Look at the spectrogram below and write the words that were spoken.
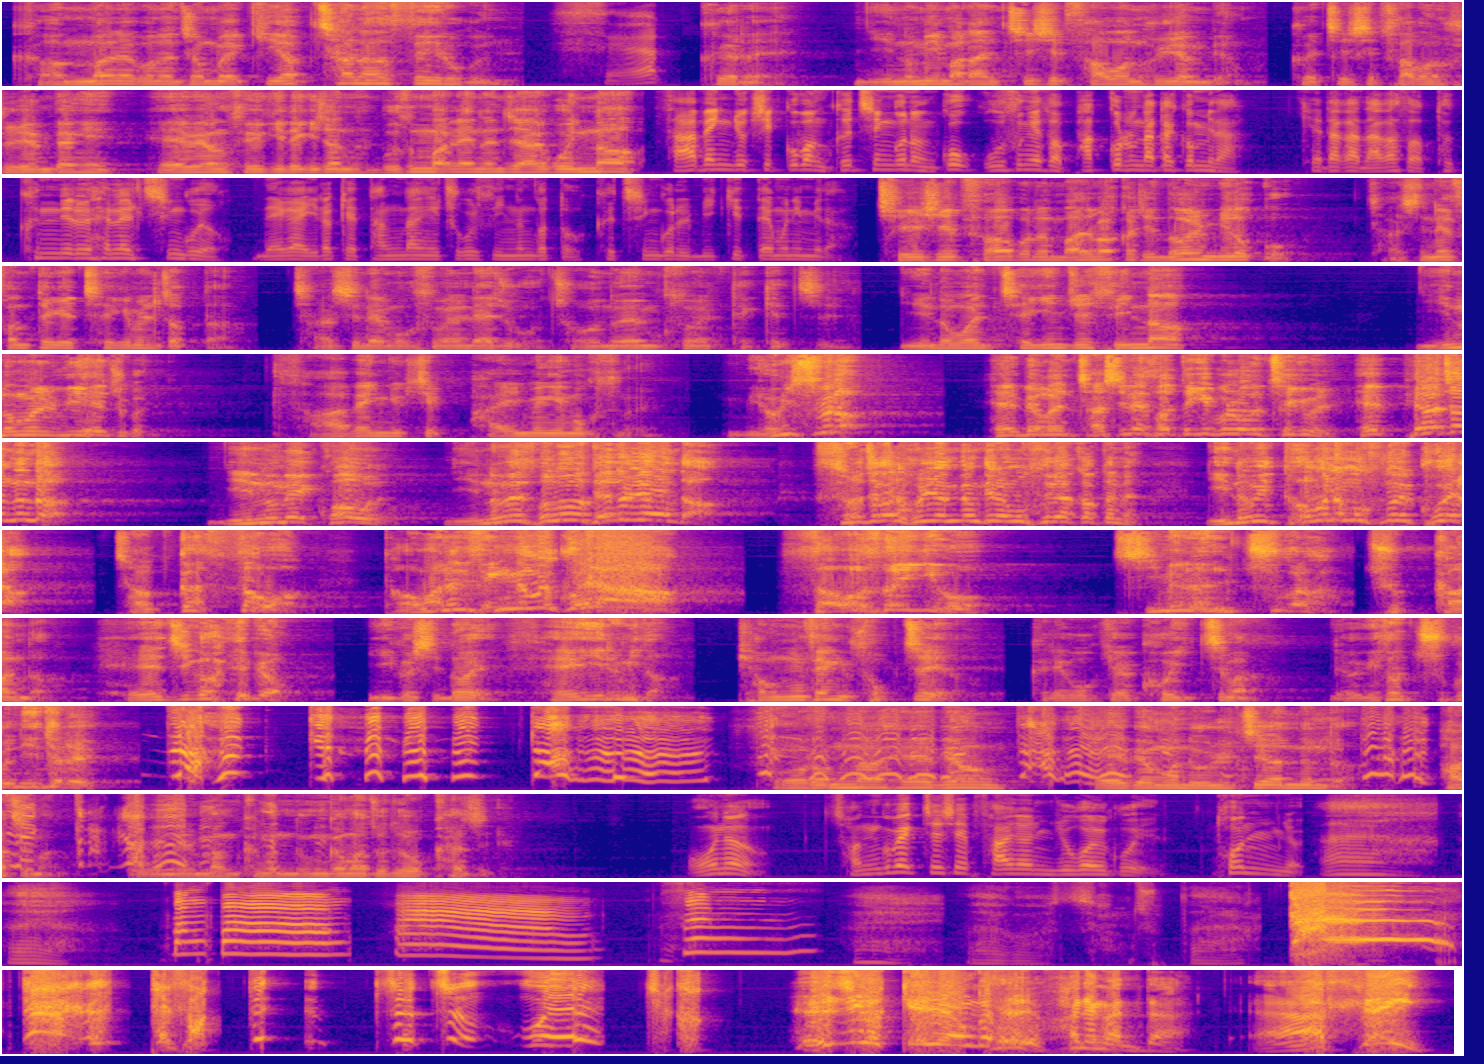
간만에 보는 정말 기합차나 세이로군 쓱 그래 니놈이 말한 74원 훈련병 그 74번 훈련병이 해병 슬기 되기 전 무슨 말 했는지 알고 있나? 469번 그 친구는 꼭 우승해서 밖으로 나갈 겁니다. 게다가 나가서 더 큰 일을 해낼 친구요. 내가 이렇게 당당히 죽을 수 있는 것도 그 친구를 믿기 때문입니다. 74번은 마지막까지 널 믿었고 자신의 선택에 책임을 졌다 자신의 목숨을 내주고 전우의 목숨을 택했지 니놈은 책임질 수 있나? 니놈을 위해 죽은 468명의 목숨을 명심하라! 해병은 자신의 선택이 불러온 책임을 회피하지 않는다! 니놈의 과오는 니놈의 손으로 되돌려야 한다! 서장한 훈련병들의 목숨이 아깝다면 니놈이 더 많은 목숨을 구해라! 적과 싸워 더 많은 생명을 구해라! 싸워서 이기고 지면은 죽어라 축하한다 해지가 해병 이것이 너의 새 이름이다 평생 속죄야 그리고 결코 잊지 마라 여기서 죽은 이들을 소름나 해병 해병은 울지 않는다 하지만 오늘만큼은 눈 감아주도록 하지 5년 후 1974년 6월 9일 톤요 아휴 아휴 빵빵 앙, 쌩 에휴, 아이고 참 춥다 대박 저저 왜? 착각 해지가 게임한 것을 환영한다 아세이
